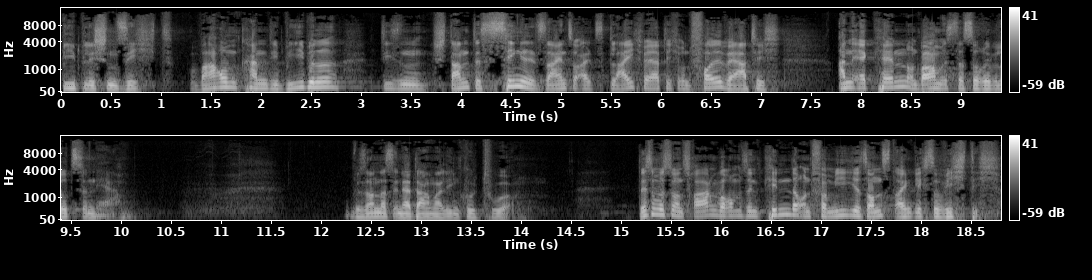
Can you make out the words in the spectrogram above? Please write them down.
biblischen Sicht. Warum kann die Bibel diesen Stand des Single-Seins so als gleichwertig und vollwertig anerkennen und warum ist das so revolutionär? Besonders in der damaligen Kultur. Deswegen müssen wir uns fragen, warum sind Kinder und Familie sonst eigentlich so wichtig?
